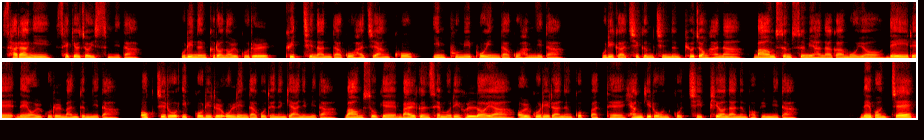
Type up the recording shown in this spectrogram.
사랑이 새겨져 있습니다. 우리는 그런 얼굴을 빛이 난다고 하지 않고 인품이 보인다고 합니다. 우리가 지금 짓는 표정 하나, 마음 씀씀이 하나가 모여 내일의 내 얼굴을 만듭니다. 억지로 입꼬리를 올린다고 되는 게 아닙니다. 마음속에 맑은 샘물이 흘러야 얼굴이라는 꽃밭에 향기로운 꽃이 피어나는 법입니다. 네 번째,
